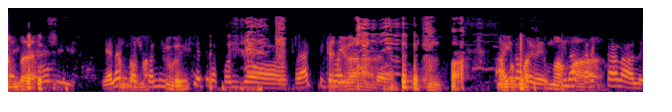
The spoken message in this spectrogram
இல்ல எலன் மஸ்க் வந்து இந்த விஷயத்துல கொஞ்சம் பிராக்டிக்கலா கரெக்டான ஆளு.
